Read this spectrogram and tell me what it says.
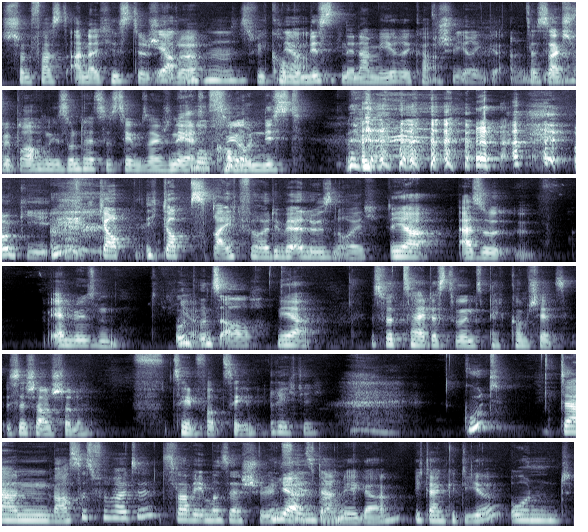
schon fast anarchistisch, Ja, oder? mhm. Das ist wie Kommunisten in Amerika. schwierige Da sagst du, wir brauchen ein Gesundheitssystem, sagst du, nee, Wofür? Kommunist. Okay, ich glaube, ich glaub, es reicht für heute. Wir erlösen euch. Ja, also erlösen. Und ja. uns auch. Ja, es wird Zeit, dass du ins Bett kommst jetzt. Es ist auch schon 10 vor 10. Richtig. Gut, dann war es das für heute. Es war wie immer sehr schön. Ja, Vielen es war Dank. mega. Ich danke dir. Und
